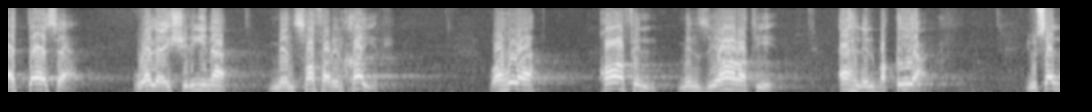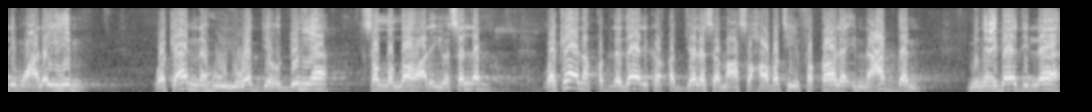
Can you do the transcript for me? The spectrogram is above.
التاسع والعشرين من صفر الخير وهو قافل من زيارة أهل البقيع يسلم عليهم وكأنه يودع الدنيا صلى الله عليه وسلم وكان قبل ذلك قد جلس مع صحابته فقال إن عبدا من عباد الله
